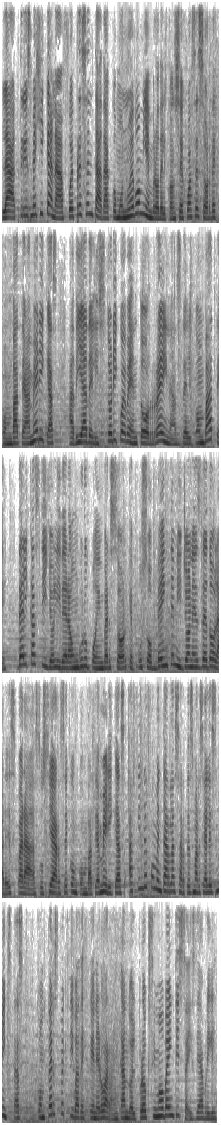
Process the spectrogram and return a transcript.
La actriz mexicana fue presentada como nuevo miembro del Consejo Asesor de Combate Américas a día del histórico evento Reinas del Combate. Del Castillo lidera un grupo inversor que puso 20 millones de dólares para asociarse con Combate Américas a fin de fomentar las artes marciales mixtas con perspectiva de género arrancando el próximo 26 de abril.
